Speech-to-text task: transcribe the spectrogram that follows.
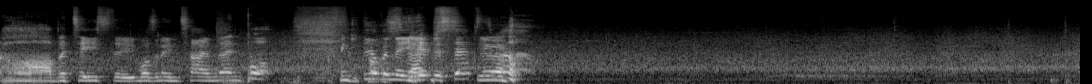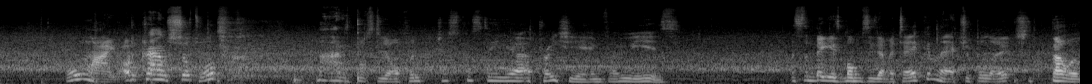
Oh, Batista wasn't in time then, but the other knee hit the steps Yeah. as well. Oh my god, crowd shut up. Man, he's busted open. Just because they uh, appreciate him for who he is. That's the biggest bumps he's ever taken there, Triple H. That was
